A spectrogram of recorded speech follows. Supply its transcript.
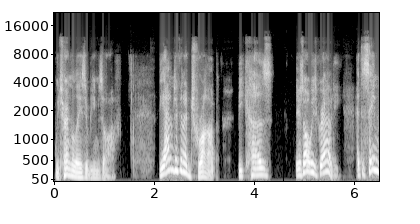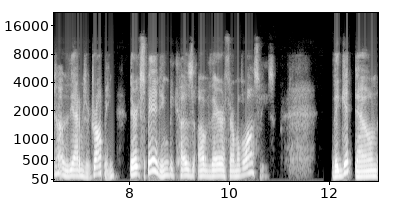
We turn the laser beams off. The atoms are going to drop because there's always gravity. At the same time that the atoms are dropping, they're expanding because of their thermal velocities. They get down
